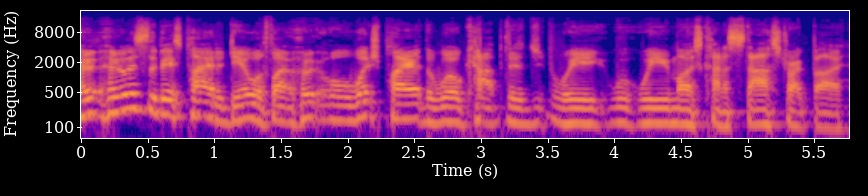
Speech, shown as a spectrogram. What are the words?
who, who is the best player to deal with? Like, who, or which player at the World Cup did we were you most kind of starstruck by?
